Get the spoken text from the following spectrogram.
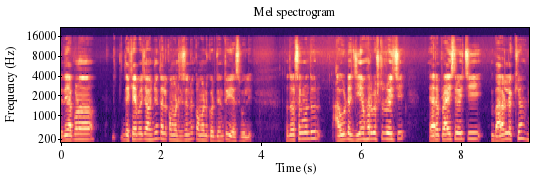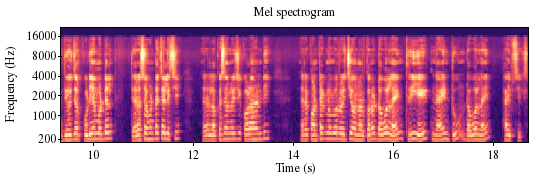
ଯଦି ଆପଣ ଦେଖିବା ପାଇଁ ଚାହୁଁଛନ୍ତି ତାହେଲେ କମେଣ୍ଟ ସେକ୍ସନରେ କମେଣ୍ଟ କରିଦିଅନ୍ତୁ ୟେସ୍ ବୋଲି ତ ଦର୍ଶକ ବନ୍ଧୁ ଆଉ ଗୋଟେ ଜି ଏମ୍ ହାର୍ଭେଷ୍ଟର ରହିଛି ଏହାର ପ୍ରାଇସ୍ ରହିଛି ବାର ଲକ୍ଷ ଦୁଇହଜାର କୋଡ଼ିଏ ମଡ଼େଲ୍ ତେରଶହ ଘଣ୍ଟା ଚାଲିଛି ଏହାର ଲୋକେସନ୍ ରହିଛି କଳାହାଣ୍ଡି ଏହାର କଣ୍ଟାକ୍ଟ ନମ୍ବର ରହିଛି ଅନର୍କର double nine three eight nine two double nine five six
